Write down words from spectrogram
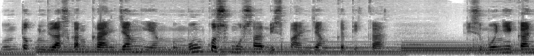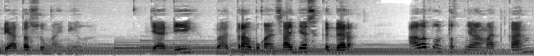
untuk menjelaskan keranjang yang membungkus Musa di sepanjang ketika disembunyikan di atas sungai Nil. Jadi, Batra bukan saja sekedar alat untuk menyelamatkan,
